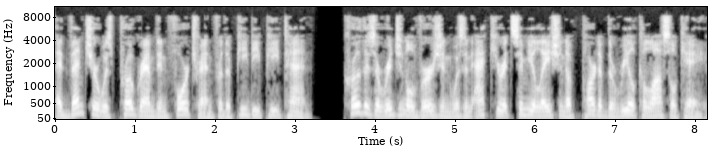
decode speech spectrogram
Adventure was programmed in Fortran for the PDP-10. Crowther's original version was an accurate simulation of part of the real Colossal Cave,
